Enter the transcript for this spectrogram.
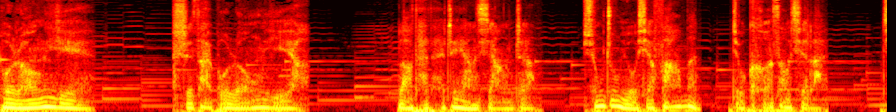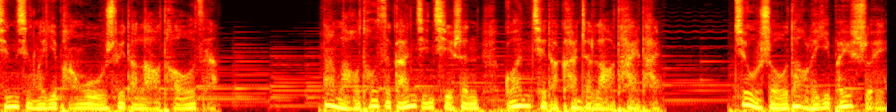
不容易，实在不容易呀。老太太这样想着，胸中有些发闷，就咳嗽起来，惊醒了一旁午睡的老头子。那老头子赶紧起身，关切地看着老太太，就手倒了一杯水。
